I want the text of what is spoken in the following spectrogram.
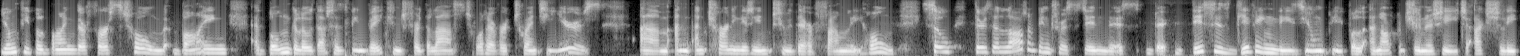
young people buying their first home, buying a bungalow that has been vacant for the last whatever 20 years um, and, and turning it into their family home. So there's a lot of interest in this. This is giving these young people an opportunity to actually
